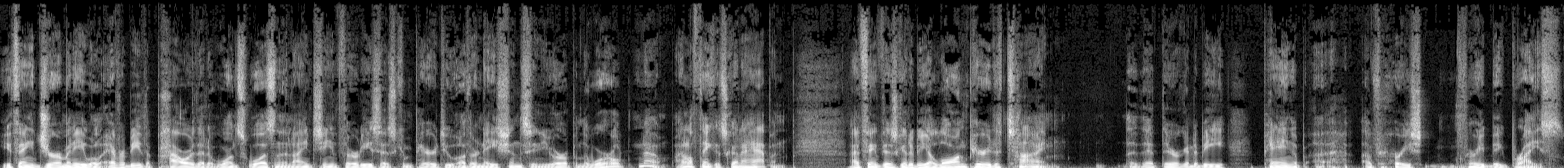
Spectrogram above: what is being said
You think Germany will ever be the power that it once was in the 1930s as compared to other nations in Europe and the world? No, I don't think it's going to happen. I think there's going to be a long period of time that they're going to be paying a, a very, very big price.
